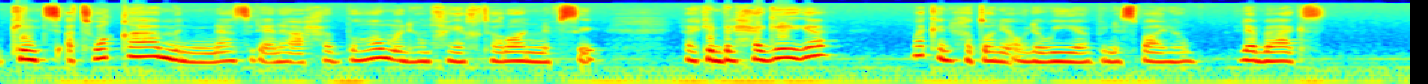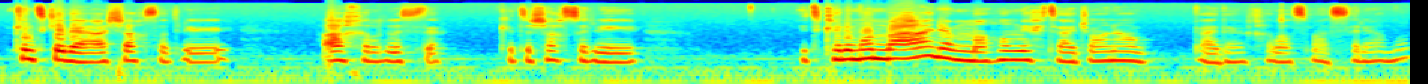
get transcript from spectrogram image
وكنت أتوقع من الناس اللي أنا أحبهم أنهم حيختارون نفسي. لكن بالحقيقة ما كانوا يحطوني أولوية بالنسبة لهم. لا بالعكس كنت كذا الشخص اللي آخر اللستة كنت الشخص اللي يتكلمون معاه لما هم يحتاجونه بعدين خلاص مع السلامة.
